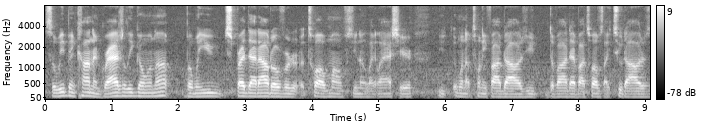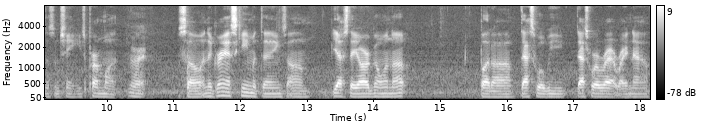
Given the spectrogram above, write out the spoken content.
So we've been kind of gradually going up, but when you spread that out over 12 months, you know, like last year, you, it went up $25. You divide that by 12, it's like $2 and some change per month. Right. So in the grand scheme of things, um, yes, they are going up, but uh, that's what we that's where we're at right now.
